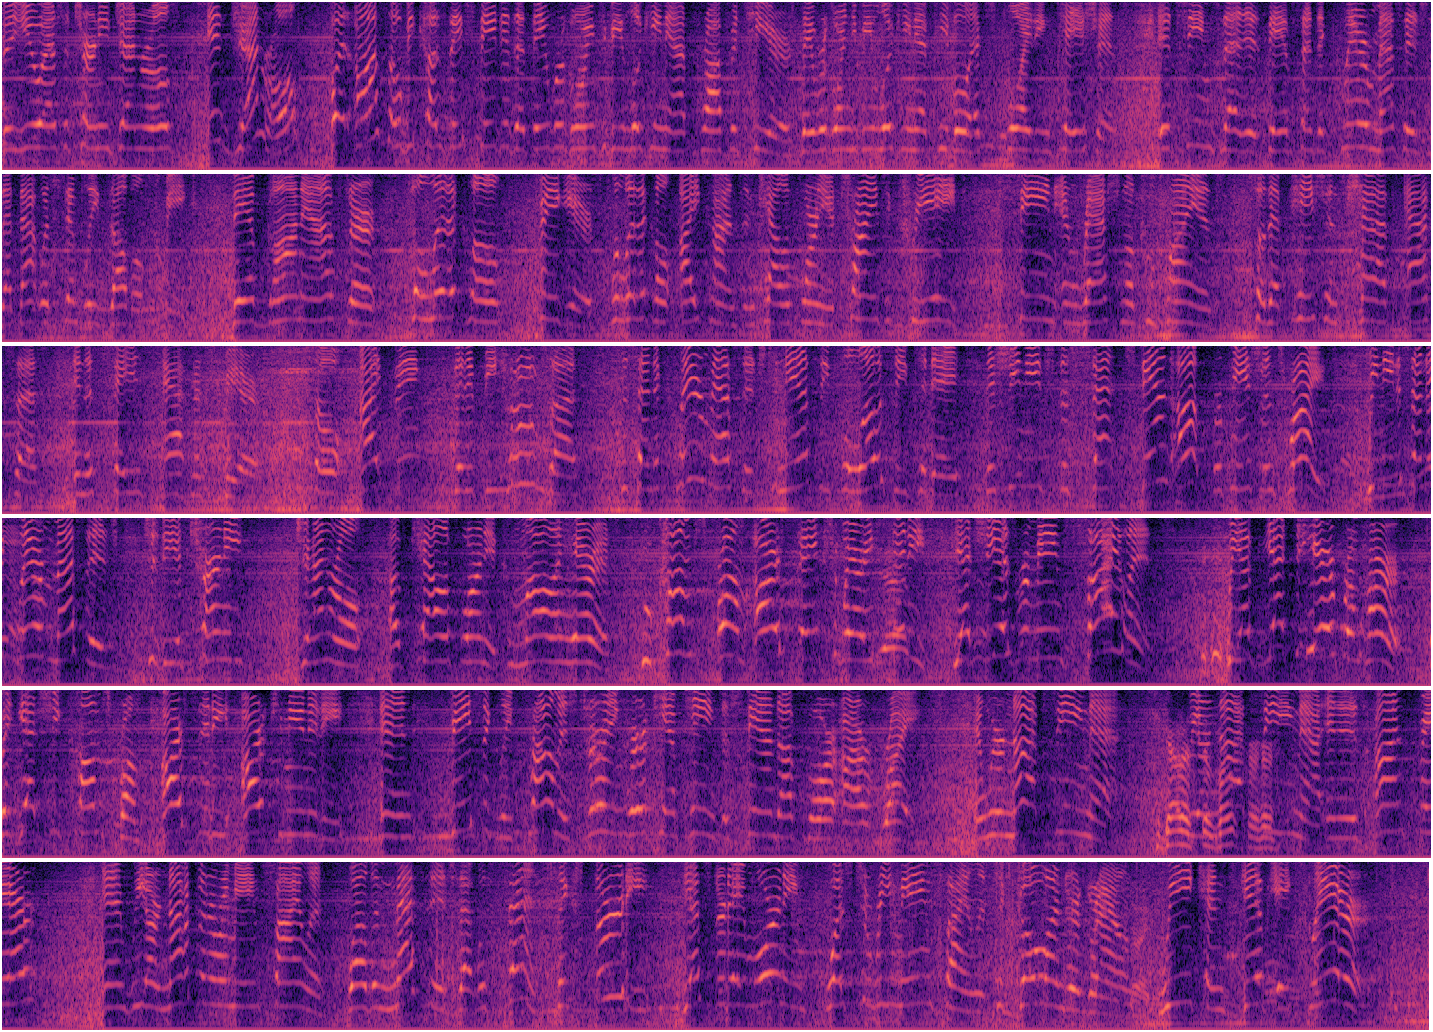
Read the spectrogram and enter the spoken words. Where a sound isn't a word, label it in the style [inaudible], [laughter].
the U.S. Attorney Generals in general, but also because they stated that they were going to be looking at profiteers. They were going to be looking at people exploiting patients. It seems that it, they have sent a clear message that that was simply doublespeak. They have gone after political figures, political icons in California, trying to create sane and rational compliance so that patients have access in a safe atmosphere. So I think that it behooves us to send a clear message to Nancy Pelosi today that she needs to set, stand up for patients' rights. We need to send a clear message to the Attorney General of California, Kamala Harris, who comes from our sanctuary Yes. city, yet she has remained silent. We have yet to hear from her, but yet she comes from our city, our community, and basically promised during her campaign to stand up for our rights. And we're not seeing that. She got us We to are vote not for her. seeing that, and it is unfair, and we are not going to remain silent. While the message that was sent 6:30 yesterday morning was to remain silent, to go underground. Right. We can give a clear,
